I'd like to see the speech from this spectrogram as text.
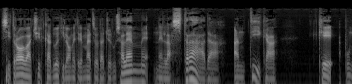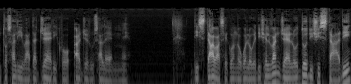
si trova a circa due chilometri e mezzo da Gerusalemme, nella strada antica che appunto saliva da Gerico a Gerusalemme distava, secondo quello che dice il Vangelo, 12 stadi,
